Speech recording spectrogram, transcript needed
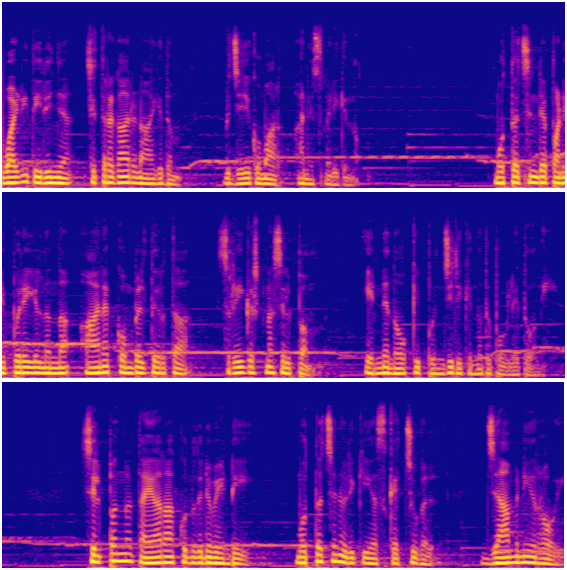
വഴിതിരിഞ്ഞ് ചിത്രകാരനായതും വിജയകുമാർ അനുസ്മരിക്കുന്നു. മുത്തച്ഛന്റെ പണിപ്പുരയിൽ നിന്ന് ആനക്കൊമ്പിൽ തീർത്ത ശ്രീകൃഷ്ണ ശില്പം എന്നെ നോക്കി പുഞ്ചിരിക്കുന്നത് പോലെ തോന്നി. ശില്പങ്ങൾ തയ്യാറാക്കുന്നതിനു വേണ്ടി മുത്തച്ഛനൊരുക്കിയ സ്കെച്ചുകൾ ജാമിനി റോയ്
